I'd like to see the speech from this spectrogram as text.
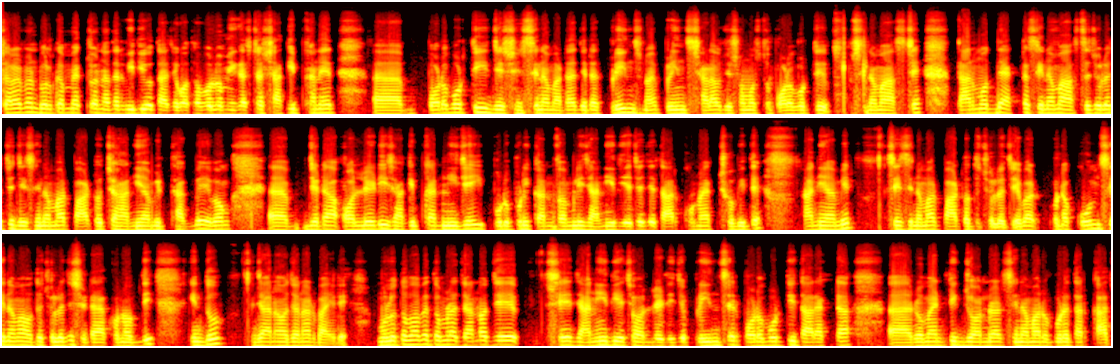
সালারম্যান welcome back to another video আজকে কথা বলব মেগাস্টার শাকিব খানের পরবর্তী যে সিনেমাটা, যেটা প্রিন্স নয় প্রিন্স ছাড়াও যে সমস্ত পরবর্তী সিনেমা আসছে, তার মধ্যে একটা সিনেমা আসতে চলেছে, যে সিনেমার পার্ট হচ্ছে হানি আমির থাকবে এবং যেটা অলরেডি শাকিব খান নিজেই পুরোপুরি কনফার্মলি জানিয়ে দিয়েছে যে তার কোনো এক ছবিতে হানি আমির সেই সিনেমার পার্ট হতে চলেছে। এবার ওটা কোন সিনেমা হতে চলেছে সেটা এখন অবধি কিন্তু জানা অজানার বাইরে। মূলত ভাবে তোমরা জানো যে সে জানিয়ে দিয়েছে অলরেডি যে প্রিন্সের পরবর্তী তার একটা রোমান্টিক জনরার সিনেমার উপরে তার কাজ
